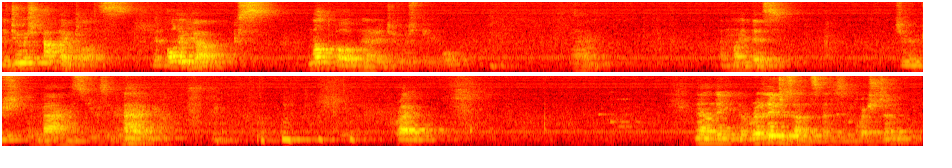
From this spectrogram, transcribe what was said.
The Jewish upper class, the oligarchs, not ordinary Jewish people. Right? And mind this, Jewish in banks, Jews in America. right. Now the, the religious anti-Semitism question.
